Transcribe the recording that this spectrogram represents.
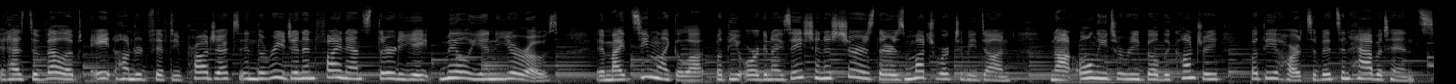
It has developed 850 projects in the region and financed 38 million euros. It might seem like a lot, but the organization assures there is much work to be done, not only to rebuild the country, but the hearts of its inhabitants.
